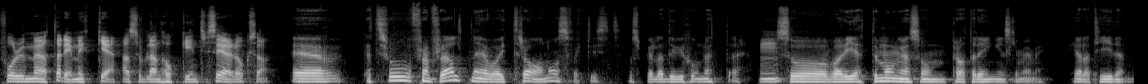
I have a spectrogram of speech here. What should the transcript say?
Får du möta det mycket? Alltså bland hockeyintresserade också? Eh, jag tror framförallt när jag var i Tranås faktiskt och spelade division 1 där. Mm. Så var det jättemånga som pratade engelska med mig. hela tiden.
